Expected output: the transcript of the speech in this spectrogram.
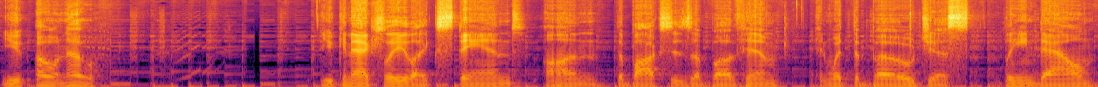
You, oh no. You can actually like stand on the boxes above him and with the bow just lean down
